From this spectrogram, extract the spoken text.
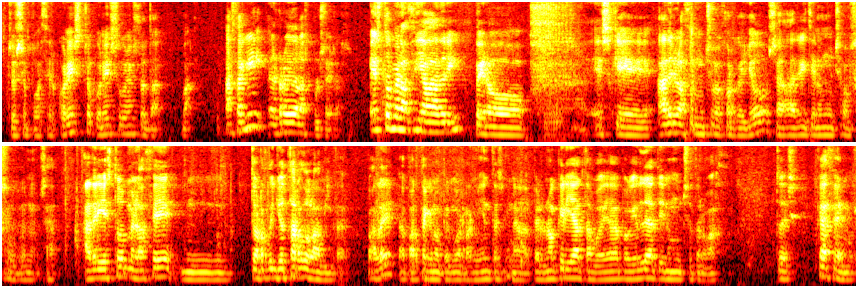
Entonces se puede hacer con esto, con esto, con esto, tal. Vale. Hasta aquí el rollo de las pulseras. Esto me lo hacía Adri, pero es que Adri lo hace mucho mejor que yo. O sea, Adri tiene mucho... Bueno, o sea, Adri esto me lo hace... Mmm, yo tardo la vida, ¿vale? Aparte que no tengo herramientas ni nada. Pero no quería tabuear porque él ya tiene mucho trabajo. Entonces, ¿qué hacemos?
